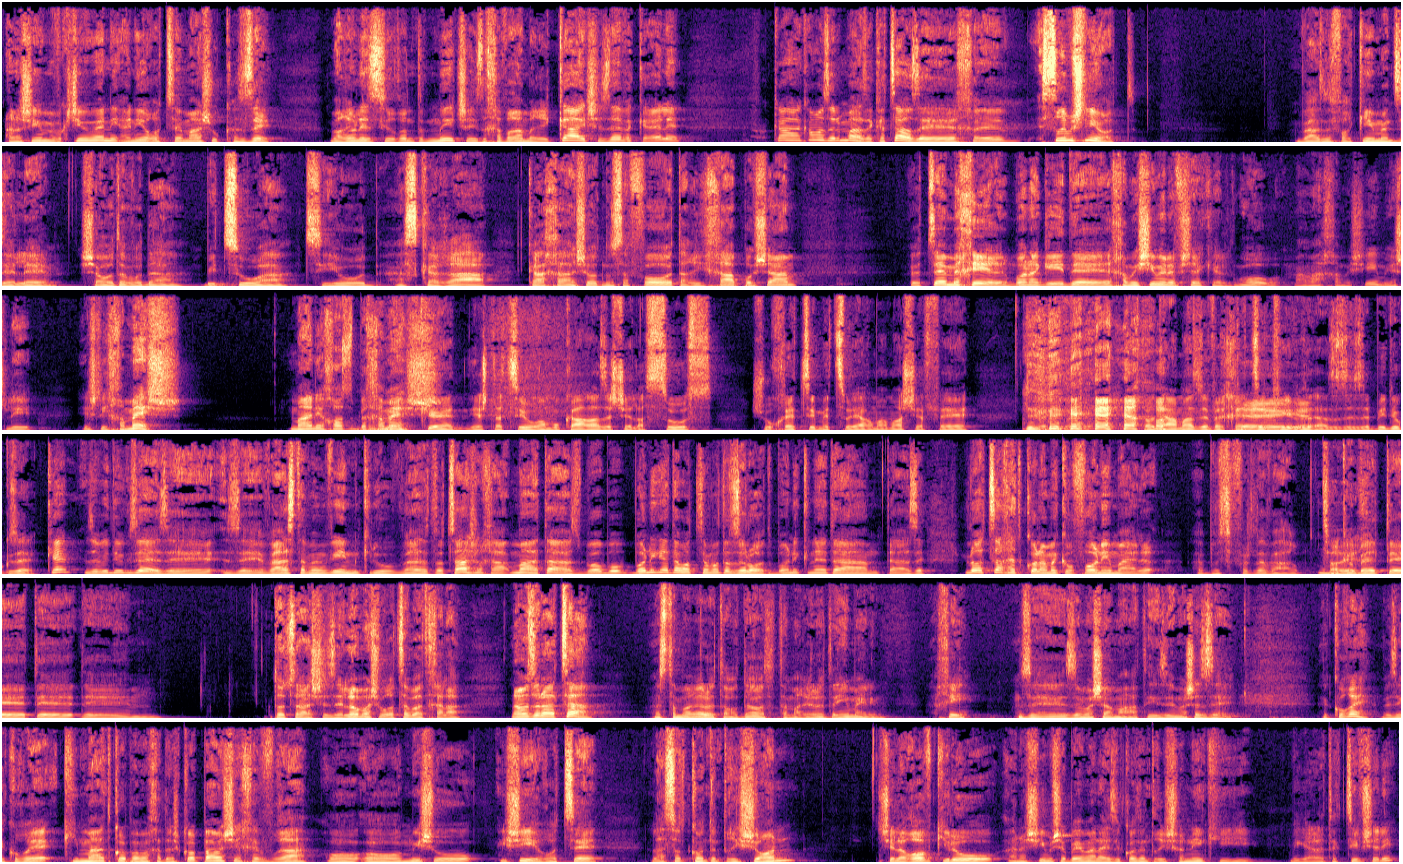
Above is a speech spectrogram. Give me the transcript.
אנשים מבקשים ממני, אני רוצה משהו כזה. מראים לי איזה סרטון תדמית של איזה חברה אמריקאית, שזה וכאלה. כמה, זה למה? זה קצר, זה ח- 20 שניות. ואז מפרקים את זה לשעות עבודה, ביצוע, ציוד, השכרה, ככה שעות נוספות, עריכה פה שם, ויוצא מחיר, בוא נגיד 50 אלף שקל. וואו, מה, מה 50? יש לי, יש לי חמש. מה אני יכול לעשות בחמש? כן, יש את הציור המוכר הזה של הסוס, שהוא חצי מצויר ממש יפה. אתה יודע מה זה, וחצי כן, כאילו. אז זה- בדיוק זה. כן, זה בדיוק זה, ואז אתה מבין, כאילו, ואז התוצאה שלך, מה אתה, אז בוא, נקנה את המצלמות הזולות, בוא נקנה את ה... לא צריך את כל המיקרופונים האלה, אבל בסופו של דבר, הוא. מקבל את, את, את, את, תוצאה שזה לא מה שהוא רצה בהתחלה, למה זה לא יצא? אז אתה מראה לו את ההודעות, אתה מראה לו את האימיילים, אחי, זה, מה שאמרתי, זה מה שזה. זה קורה, וזה קורה כמעט כל פעם מחדש. כל פעם שחברה או מישהו אישי רוצה לעשות קונטנט ראשון, שלרוב כאילו אנשים שבאים עליי זה קונטנט ראשוני כי בגלל התקציב שלי,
